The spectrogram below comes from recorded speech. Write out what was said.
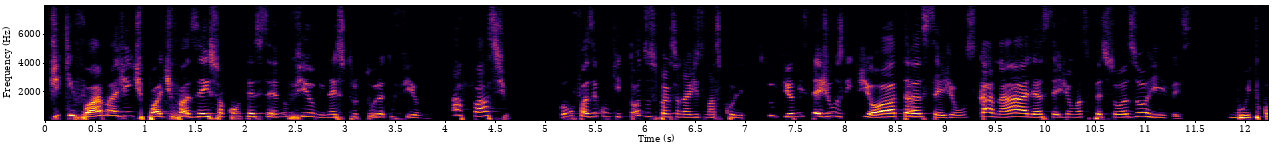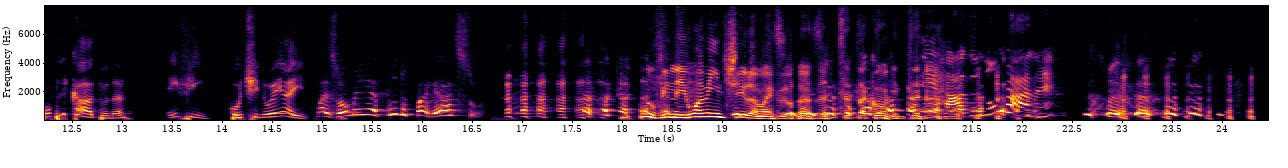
De que forma a gente pode fazer isso acontecer no filme, na estrutura do filme? Ah, fácil. Vamos fazer com que todos os personagens masculinos do filme sejam os idiotas, sejam os canalhas, sejam as pessoas horríveis. Muito complicado, né? Enfim, continuem aí. Mas homem é tudo palhaço. não vi nenhuma mentira, mas você está comentando. Errado não tá, né?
